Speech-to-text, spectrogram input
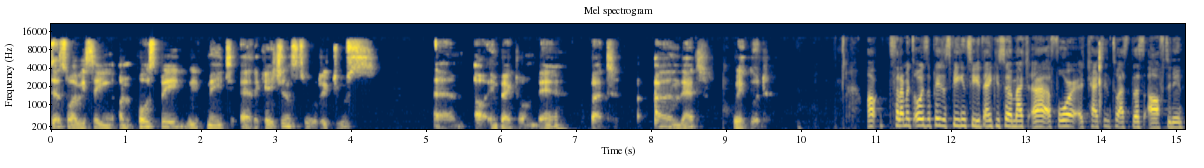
that's why we're saying on postpaid, we've made allocations to reduce um, our impact on there. But other than that, we're good. Oh, Salam, it's always a pleasure speaking to you. Thank you so much uh, for chatting to us this afternoon.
